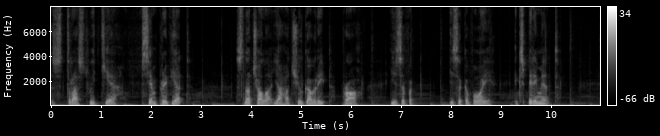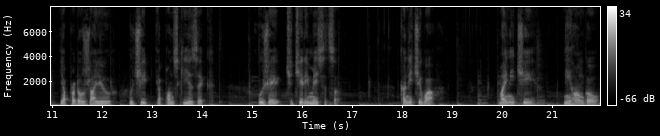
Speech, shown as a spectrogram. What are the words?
Здравствуйте, всем привет. Сначала я хочу говорить про язык, языковой эксперимент. Я продолжаю учить японский язык уже 4 месяца. Коничева. Майничи Нихонго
